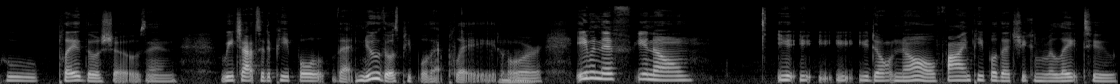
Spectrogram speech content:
who played those shows, and reach out to the people that knew those people that played, Mm-hmm. or even if you know, you, you you you don't know, find people that you can relate to,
